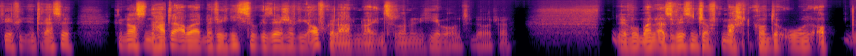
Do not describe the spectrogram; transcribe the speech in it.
sehr viel Interesse genossen hatte, aber natürlich nicht so gesellschaftlich aufgeladen war, insbesondere hier bei uns in Deutschland. Äh, Wo man also Wissenschaft machen konnte, ohne, ob, äh,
